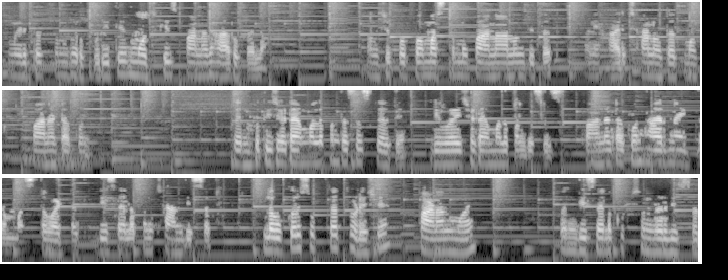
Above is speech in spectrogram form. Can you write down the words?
मिळतात पण भरपूर. इथे मोजकीच पानं दहा रुपयाला. आमचे पप्पा मस्त मग पानं आणून देतात. आणि हार छान होतात. मग पानं टाकून. गणपतीच्या टायमाला पण तसंच करते. दिवाळीच्या टायमाला पण तसंच. पानं टाकून हार ना एकदम मस्त वाटतात. दिसायला पण छान दिसतात. लवकर सुकतात थोडेसे पानांमुळे पण दिसायला खूप सुंदर दिसतात.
